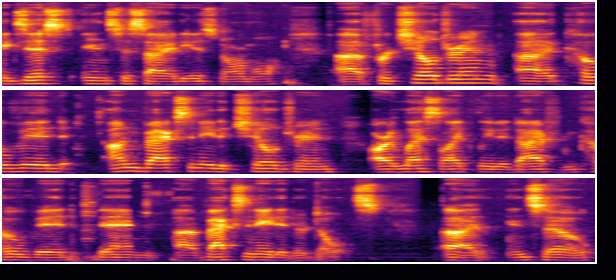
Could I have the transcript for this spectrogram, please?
exist in society as normal. Uh, for children, uh, COVID, unvaccinated children are less likely to die from COVID than uh, vaccinated adults. Uh, and so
